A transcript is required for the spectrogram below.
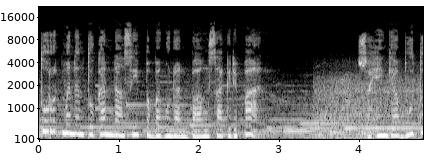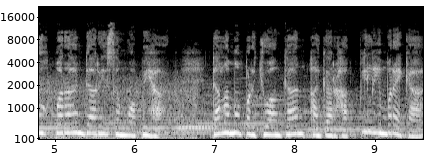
turut menentukan nasib pembangunan bangsa ke depan. Sehingga butuh peran dari semua pihak dalam memperjuangkan agar hak pilih mereka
